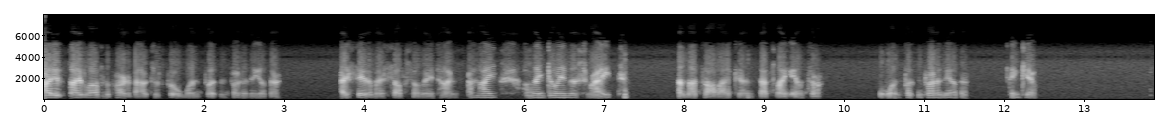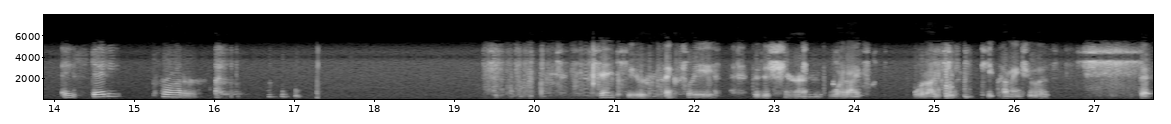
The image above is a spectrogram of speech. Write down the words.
I I love the part about just put one foot in front of the other. I say to myself so many times, "Am I am I doing this right?" And that's all I can. That's my answer. Put one foot in front of the other. Thank you. A steady prodder. Thank you. Thanks, Lee. This is Sharon. What I what I just keep coming to is that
